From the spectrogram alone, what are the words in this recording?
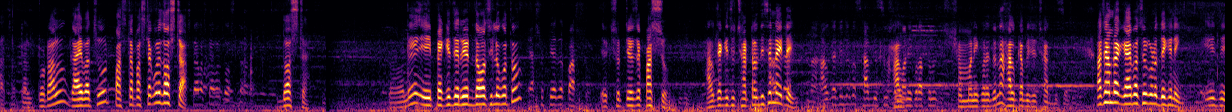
আচ্ছা তাহলে টোটাল গায়ে বাছুর পাঁচটা পাঁচটা করে দশটা। দশটা। তাহলে এই প্যাকেজের রেট দেওয়া ছিল কত? একষট্টি হাজার পাঁচশো। একষট্টি হাজার পাঁচশো। হালকা কিছু ছাড়টা দিচ্ছেন না এটাই? সম্মানী করার জন্য। হালকা কিছু ছাড় দিচ্ছেন আচ্ছা আমরা গায়ে বাছুরগুলো দেখে নেই। এই যে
